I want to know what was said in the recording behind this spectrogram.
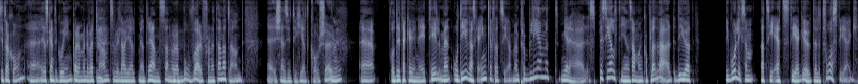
situation. Eh, jag ska inte gå in på det, men det var ett land som ville ha hjälp med att rensa några Mm. bovar från ett annat land. Eh, känns ju inte helt kosher. Nej. Och det tackar jag ju nej till. Men, och det är ju ganska enkelt att se. Men problemet med det här, speciellt i en sammankopplad värld, det är ju att det går liksom att se ett steg ut eller två steg.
